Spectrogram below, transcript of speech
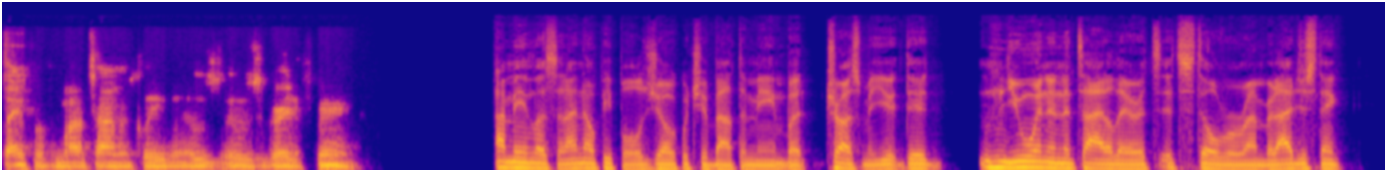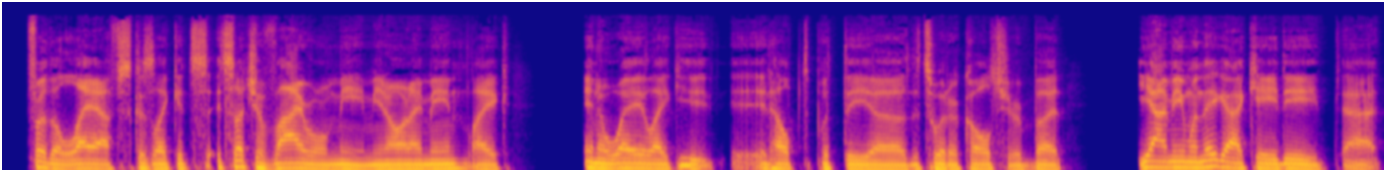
thankful for my time in Cleveland. It was, it was a great experience. I mean, listen, I know people will joke with you about the meme, but trust me, you did you winning the title there. It's it's still remembered. I just think for the laughs because like it's it's such a viral meme. You know what I mean? Like in a way, like you, it helped with the uh, the Twitter culture. But yeah, I mean, when they got KD, that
